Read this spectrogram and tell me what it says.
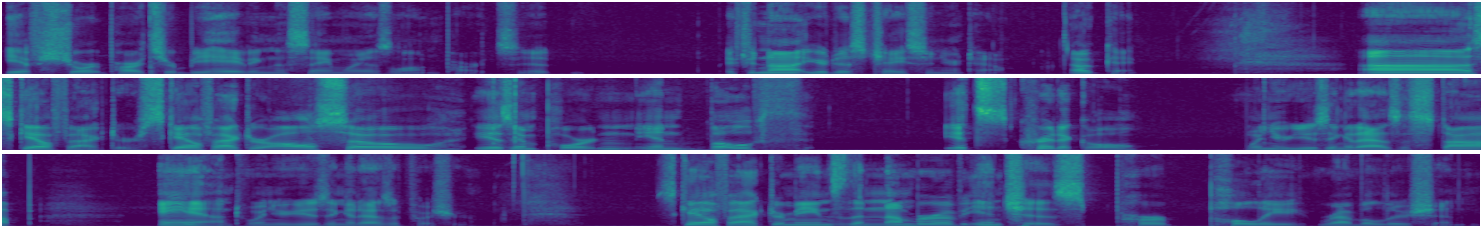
if short parts are behaving the same way as long parts. It, if you're not, you're just chasing your tail. Okay. Uh, scale factor. Scale factor also is important in both, it's critical when you're using it as a stop and when you're using it as a pusher. Scale factor means the number of inches per pulley revolution.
